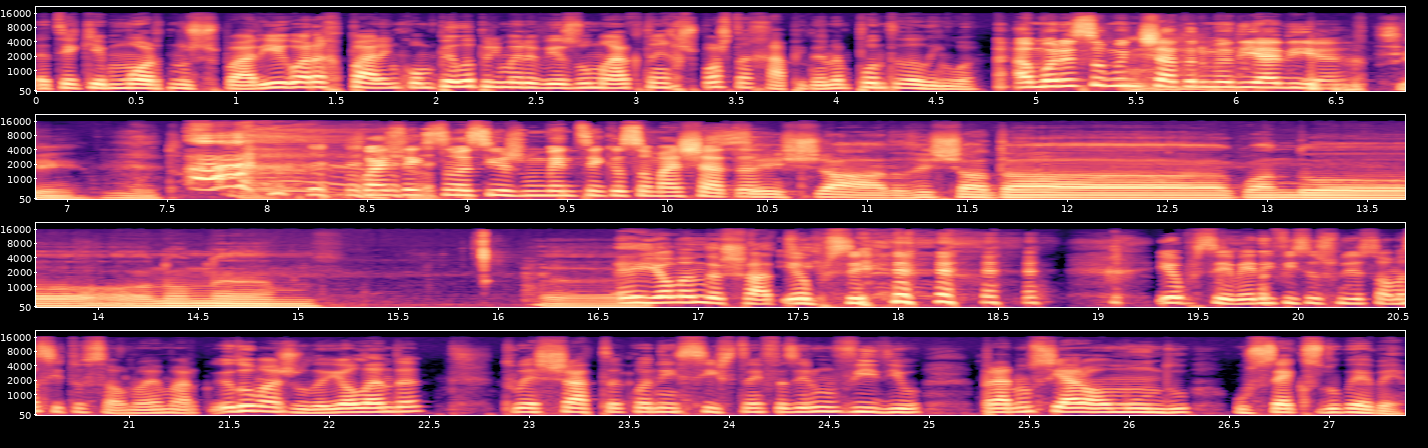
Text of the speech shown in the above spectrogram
até que a morte nos separe. E agora reparem como pela primeira vez o Marco tem resposta rápida, na ponta da língua. Amor, eu sou muito chata no meu dia a dia. Sim, muito. Quais é que são assim os momentos em que eu sou mais chata? Sei chata, sei chata quando non... ehm, eh, É Yolanda Chatti. Eu percebo. Eu percebo, é difícil escolher só uma situação, não é, Marco? Eu dou uma ajuda. Yolanda, tu és chata quando insistes em fazer um vídeo para anunciar ao mundo o sexo do bebê.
